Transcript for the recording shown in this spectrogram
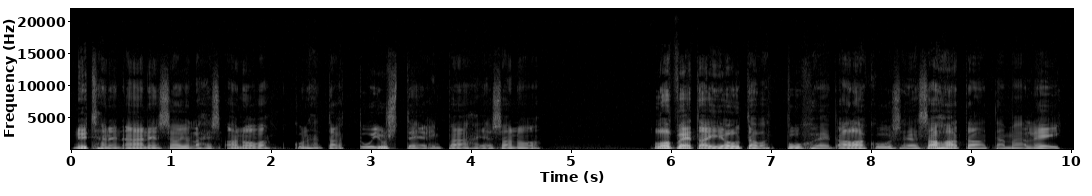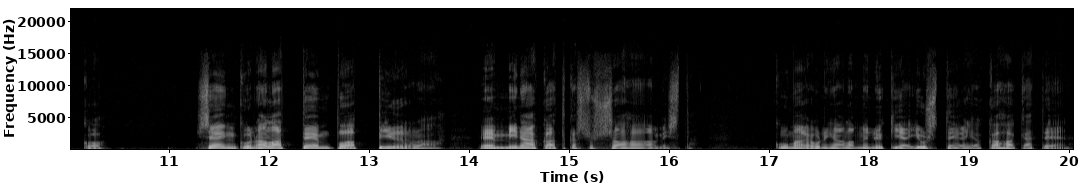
Nyt hänen äänensä on jo lähes anova, kun hän tarttuu Justeerin päähän ja sanoo, Lopeta joutavat puheet alakuussa ja sahataan tämä leikko. Sen kun alat tempoa pirraa, en minä katkassu sahaamista. Kumaruni alamme nykiä Justeeria kaha käteen.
